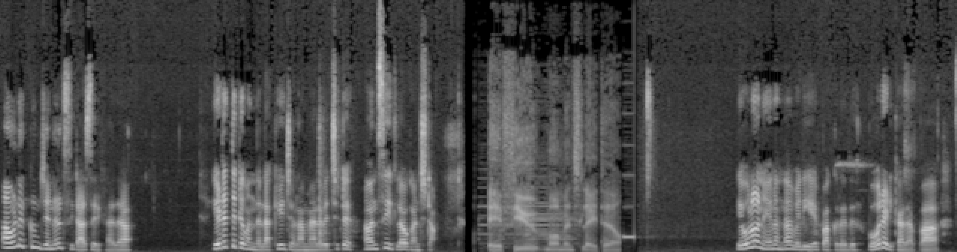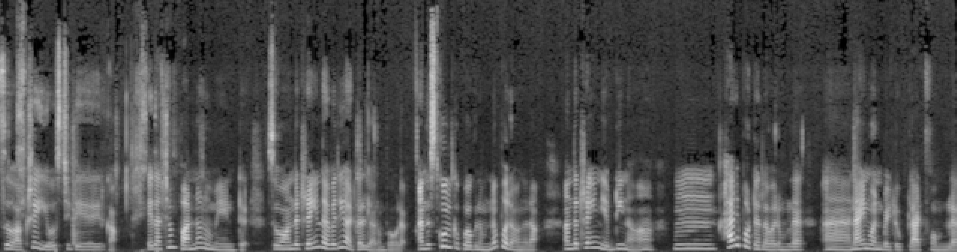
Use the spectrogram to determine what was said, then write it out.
அவனுக்கும் ஜெனரல் சீட் ஆசை இருக்காதா? எடுத்துட்டு வந்த லக்கேஜ் எல்லாம் மேலே வச்சுட்டு அவன் சீட்டில் உட்காந்துட்டான் எவ்வளோ நேரம் தான் வெளியே பார்க்குறது போர் அடிக்காதாப்பா. ஸோ அக்ஷய் யோசிச்சுட்டே இருக்கான். ஏதாச்சும் பண்ணணுமேன்ட்டு. ஸோ அந்த ட்ரெயினில் வெளியாட்கள் யாரும் போகல. அந்த ஸ்கூலுக்கு போகணும்னு போகிறவங்க தான் அந்த ட்ரெயின் எப்படின்னா ஹாரி பாட்டரில் வரும்ல? நைன் ஒன் பை டூ பிளாட்ஃபார்மில்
